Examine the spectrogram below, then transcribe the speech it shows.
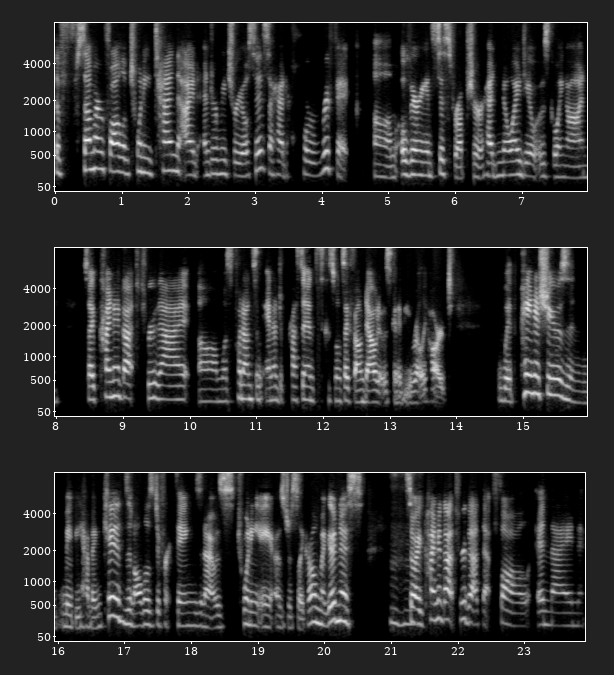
the summer, fall of 2010, I had endometriosis. I had horrific um, ovarian cyst rupture, had no idea what was going on. So I kind of got through that, um, was put on some antidepressants because once I found out it was going to be really hard with pain issues and maybe having kids and all those different things. And I was 28. I was just like, oh my goodness. Mm-hmm. So I kind of got through that that fall. And then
